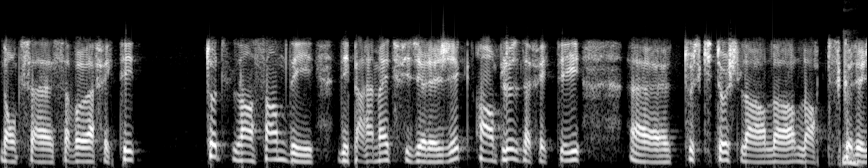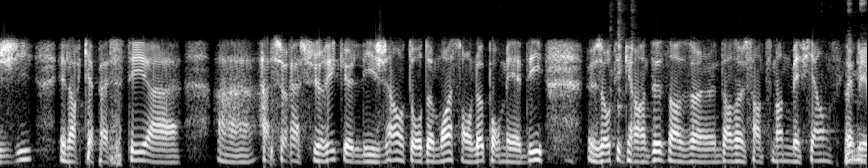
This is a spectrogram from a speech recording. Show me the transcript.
Donc, ça, ça va affecter tout l'ensemble des, des, paramètres physiologiques, en plus d'affecter euh, tout ce qui touche leur, leur, leur, psychologie et leur capacité à, à, à, se rassurer que les gens autour de moi sont là pour m'aider. Eux autres, ils grandissent dans un, dans un sentiment de méfiance. Mais, mais,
